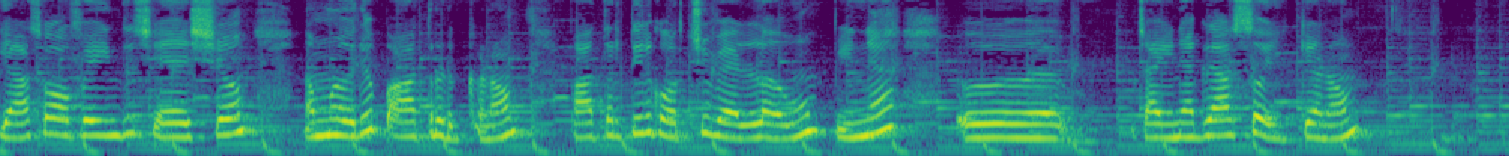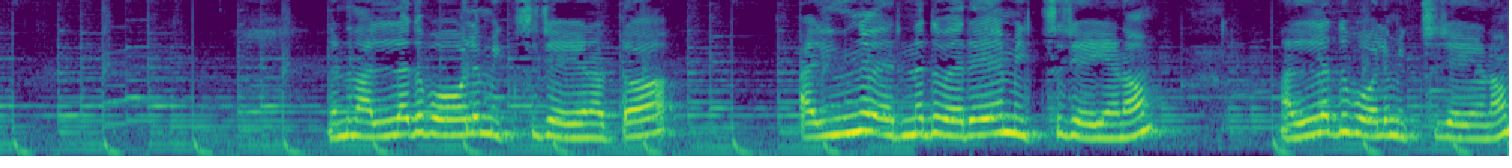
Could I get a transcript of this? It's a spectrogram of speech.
ഗ്യാസ് ഓഫ് ചെയ്തതിന് ശേഷം നമ്മളൊരു പാത്രം എടുക്കണം. പാത്രത്തിൽ കുറച്ച് വെള്ളവും പിന്നെ ചൈന ഗ്ലാസ് ഒഴിക്കണം. എന്നിട്ട് നല്ലതുപോലെ മിക്സ് ചെയ്യണം കേട്ടോ അലിഞ്ഞ് വരുന്നത് വരെ മിക്സ് ചെയ്യണം. നല്ലതുപോലെ മിക്സ് ചെയ്യണം.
